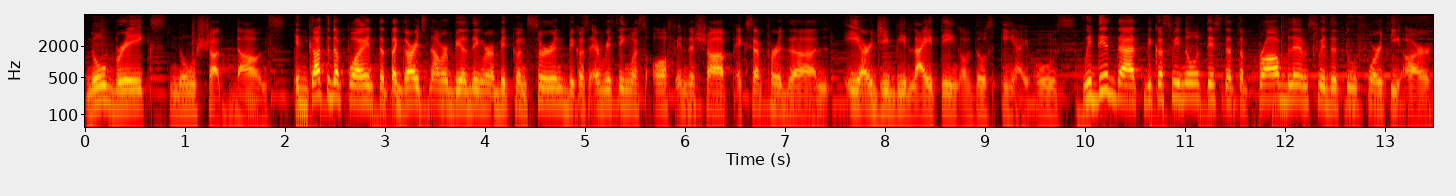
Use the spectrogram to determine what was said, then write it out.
no breaks, no shutdowns. It got to the point that the guards in our building were a bit concerned because everything was off in the shop except for the ARGB lighting of those AIOs. We did that because we noticed that the problems with the 240R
